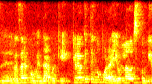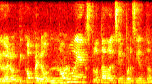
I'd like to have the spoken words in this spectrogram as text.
Me debes de recomendar porque creo que tengo por ahí un lado escondido erótico, pero no lo he explotado al 100%.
